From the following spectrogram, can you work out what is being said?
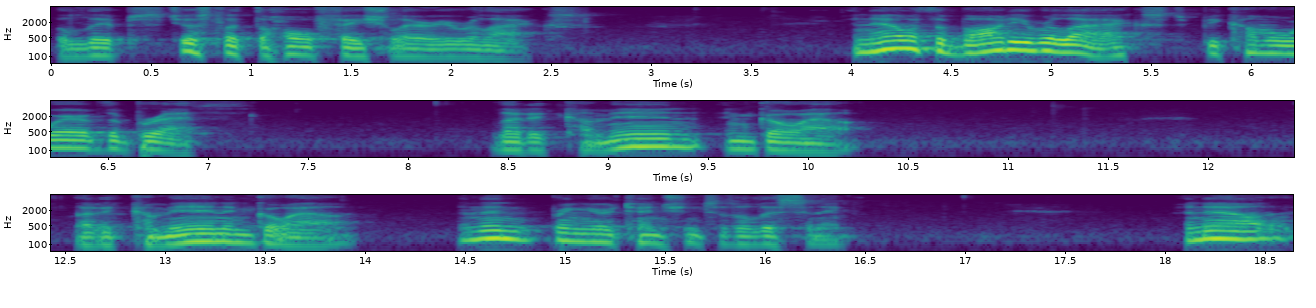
the lips. Just let the whole facial area relax. And now, with the body relaxed, become aware of the breath. Let it come in and go out. Let it come in and go out. And then bring your attention to the listening. And now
